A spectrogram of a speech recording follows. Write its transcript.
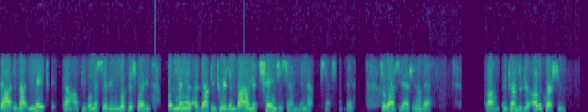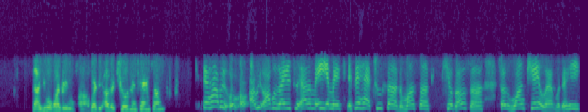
God did not make uh, people necessarily look this way, but man adapting to his environment changes him in that sense. Okay? So that's the answer to that. Um, in terms of your other question, now you were wondering uh, where the other children came from. Yeah, how we are we all related to Adam and Eve? I mean, if they had two sons and one son killed the other son, so the one kid left, but he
